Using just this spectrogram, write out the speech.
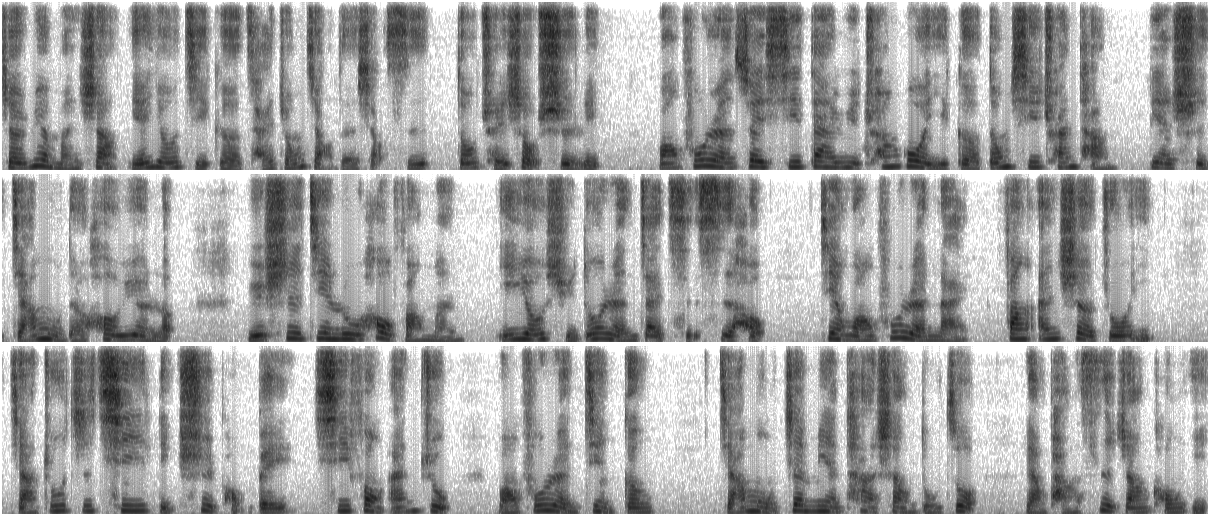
这院门上也有几个踩肿脚的小厮，都垂手侍立。王夫人遂携黛玉穿过一个东西穿堂，便是贾母的后院了。于是进入后房门，已有许多人在此伺候。见王夫人来，方安设桌椅。贾珠之妻李氏捧杯，西凤安住，王夫人进羹。贾母正面榻上独坐，两旁四张空椅。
